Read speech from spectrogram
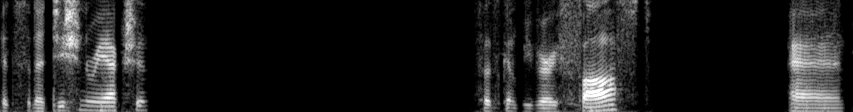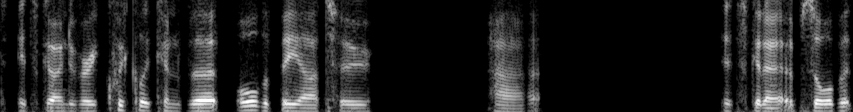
it's an addition reaction. So it's going to be very fast and it's going to very quickly convert all the Br2 uh, it's going to absorb it,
